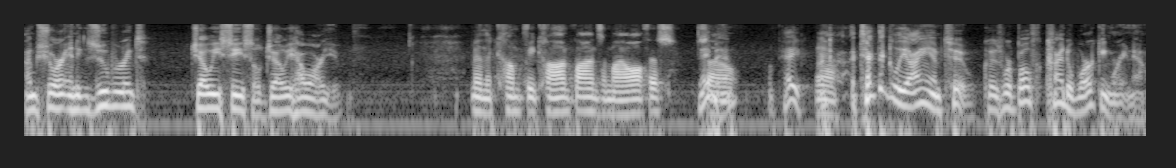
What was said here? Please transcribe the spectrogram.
I'm sure, an exuberant Joey Cecil. Joey, how are you? I'm in the comfy confines of my office. Hey, so man. Hey, Yeah. I- technically I am too, because we're both kind of working right now.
